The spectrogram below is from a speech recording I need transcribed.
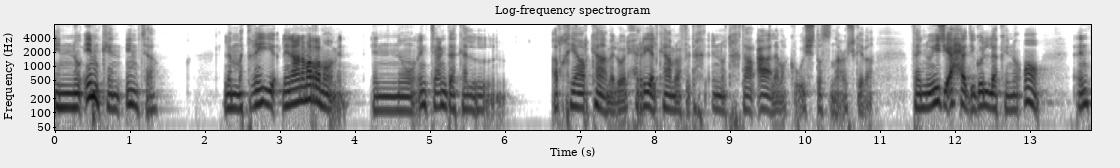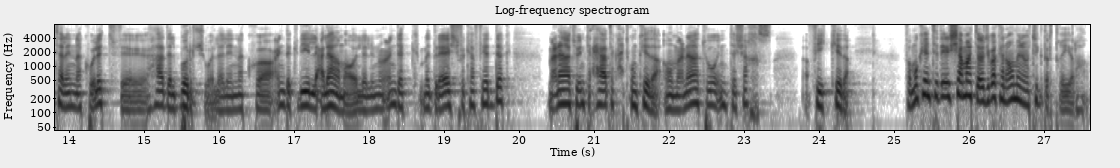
إنه يمكن أنت لما تغير لأن أنا مرة مؤمن إنه أنت عندك ال... الخيار كامل والحرية الكاملة في تخ... إنه تختار عالمك وش تصنع وش كذا. فإنه يجي أحد يقول لك إنه أوه انت لانك ولدت في هذا البرج ولا لانك عندك دي العلامة ولا لأنه عندك مدري إيش في كف يدك معناته انت حياتك حتكون كذا أو معناته انت شخص فيك كذا. فممكن انت دي الاشياء ما تعجبك أنا اؤمن انه تقدر تغيرها.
